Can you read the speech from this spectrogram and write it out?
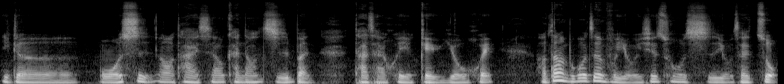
一个模式然哦，他还是要看到纸本，他才会给予优惠。好，当然不过政府有一些措施有在做，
